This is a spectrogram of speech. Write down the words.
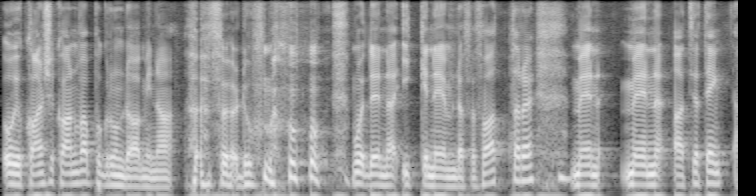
Och jag kanske kan vara på grund av mina fördomar mot denna icke nämnda författare, men, men att jag tänkte,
